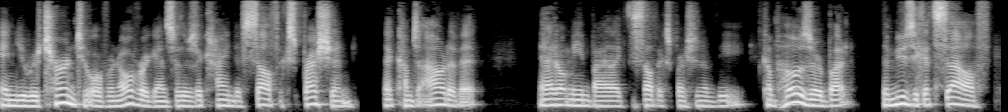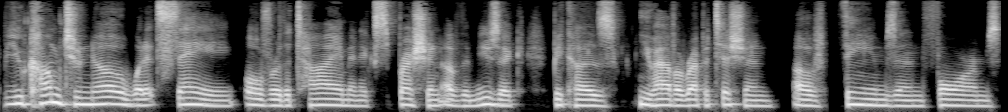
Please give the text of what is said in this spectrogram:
and you return to over and over again. So there's a kind of self expression that comes out of it. And I don't mean by like the self expression of the composer, but the music itself. You come to know what it's saying over the time and expression of the music because you have a repetition of themes and forms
